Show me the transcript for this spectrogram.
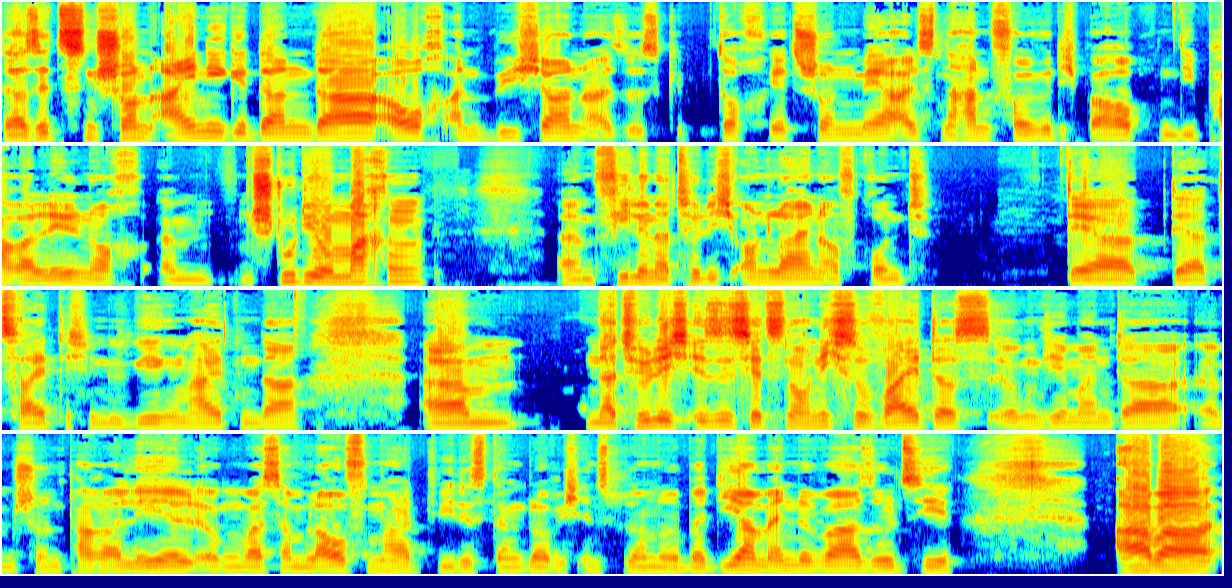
da sitzen schon einige dann da auch an Büchern. Also es gibt doch jetzt schon mehr als eine Handvoll, würde ich behaupten, die parallel noch ähm, ein Studium machen. Ähm, viele natürlich online aufgrund der, der zeitlichen Gegebenheiten da. Ähm, natürlich ist es jetzt noch nicht so weit, dass irgendjemand da ähm, schon parallel irgendwas am Laufen hat, wie das dann, glaube ich, insbesondere bei dir am Ende war, Sulzi. Aber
